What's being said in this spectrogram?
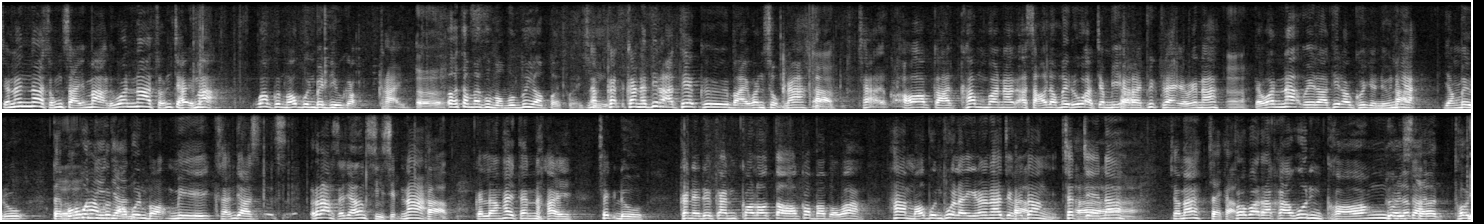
ฉะนั้นน่าสงสัยมากหรือว่าน่าสนใจมาก ว่าคุณหมอบุญไปดีลกับใครเออ เออทำไมคุณหมอบุญไม่ยอมเปิดเผยนะชื่อขขณะที่เราอัดเทปคือบ่ายวันศุกร์นะครับใช่ออกอากาศค่ำวันอาเสาร์เราไม่รู้อาจจะมีครับอะไรพลิกแปลงอย่างนั้นนะ เออ แต่ว่าณเวลาที่เราคุยกันอยู่เนี่ครัยบยังไม่รู้แต่ผมเพราะว่ายืนคุณหยัมอนบุญบอกมีสัญญาร่างสัญญาทั้ง 40 หน้าครับ กำลังให้ทนายเช็คดูขณะเดียวกันกรตก็มาบอกว่าห้ามหมอบุญพูดอะไรอีกแล้วนะจนกระทั่งชัดเจนนะ อ่า ใช่ไหมใช่ครับ เพราะว่าราคาหุ้นของขึ้บนเหลืริอษัทเกินทน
